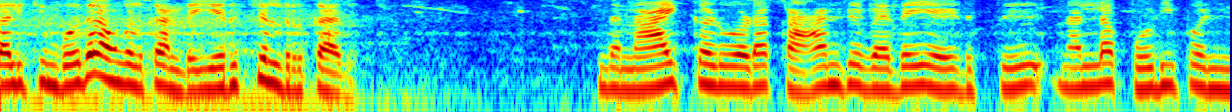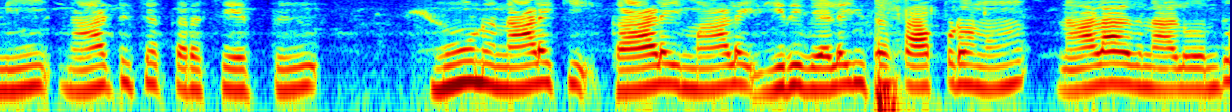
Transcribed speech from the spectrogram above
கழிக்கும்போது அவங்களுக்கு அந்த எரிச்சல் இருக்காது. இந்த நாய்க்கடுவோட காஞ்ச விதையை எடுத்து நல்லா பொடி பண்ணி நாட்டு சக்கரை சேர்த்து மூணு நாளைக்கு காலை மாலை இரு வேளையும் சாப்பிடணும். நாலாவது நாள் வந்து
